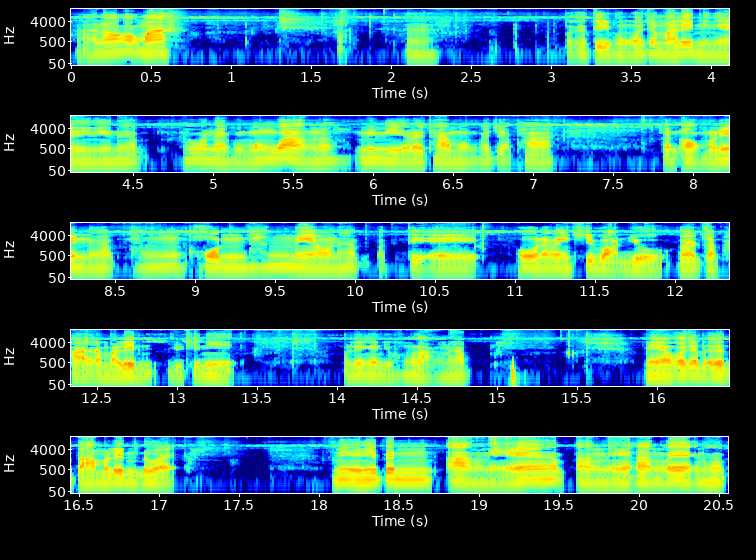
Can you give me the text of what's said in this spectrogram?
พาน้องออกมาอ่าปกติผมก็จะมาเล่นอย่างไงอย่างเงี้ยนะครับ ถ้าวันไหนผมว่างๆเนาะไม่มีอะไรทำผมก็จะพา กันออกมาเล่นนะครับ ทั้งคนทั้งแมวนะครับปกติไอโอ้นักเล่นคีย์บอร์ดอยู่ก็จะพากันมาเล่นอยู่ที่นี่ มาเล่นกันอยู่ข้างหลังนะครับ แมวก็จะเดินตามมาเล่นด้วย นี่อันนี้เป็นอ่างแหนครับอ่างแหนอ่างแรกนะครับ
